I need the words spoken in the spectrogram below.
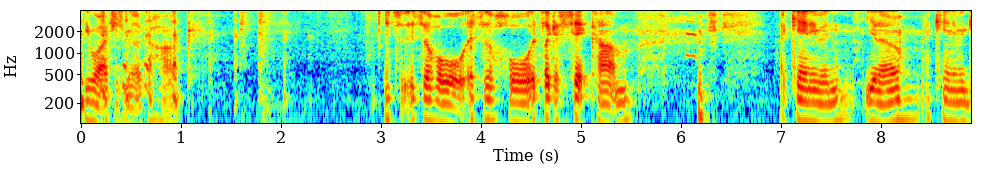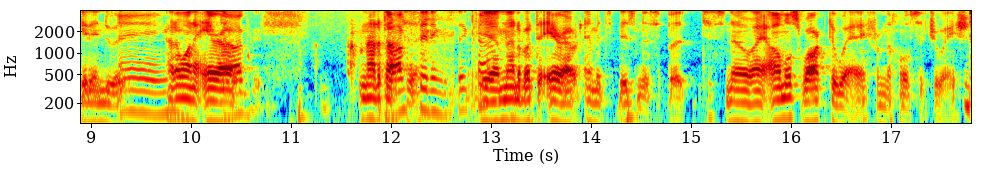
He watches me like a hawk. It's it's a whole it's a whole it's like a sitcom. I can't even, you know, I can't even get into it. Dang. I don't want to air out. I'm not about dog to sitting sitcom. yeah, I'm not about to air out Emmett's business, but just know I almost walked away from the whole situation.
